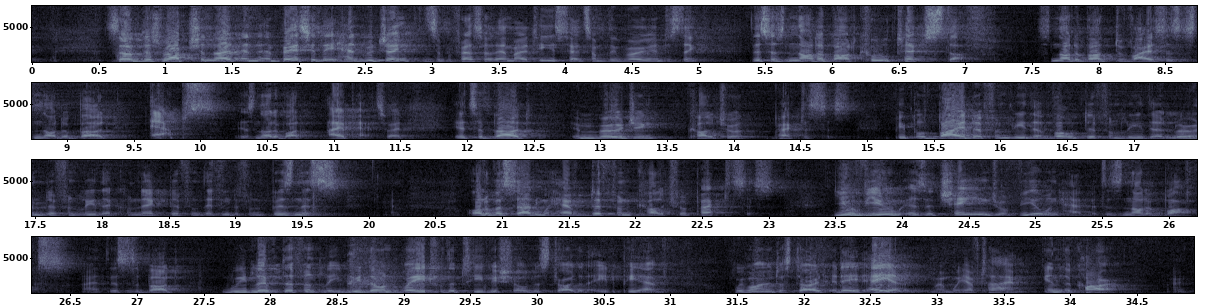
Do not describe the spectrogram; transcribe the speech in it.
So disruption, right? And, and basically Henry Jenkins, a professor at MIT, said something very interesting. This is not about cool tech stuff. It's not about devices. It's not about apps. It's not about iPads, right? It's about emerging cultural practices. People buy differently, they vote differently, they learn differently, they connect differently, they do different business. All of a sudden, we have different cultural practices. YouView is a change of viewing habits. It's not a box. Right? This is about we live differently. We don't wait for the TV show to start at 8 p.m. We want it to start at 8 a.m. when we have time, in the car. Right?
